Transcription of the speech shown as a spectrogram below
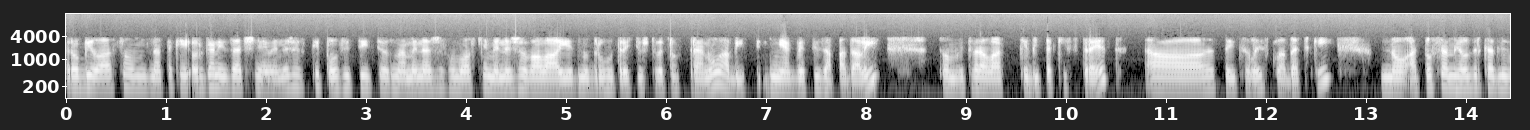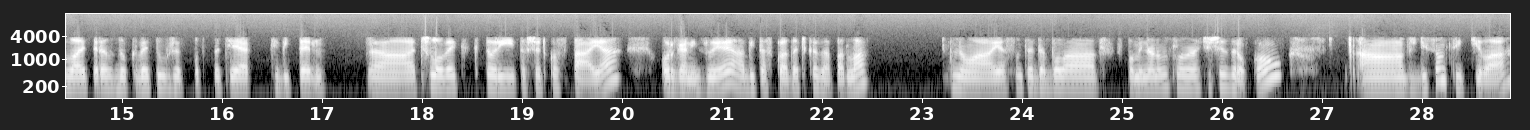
robila som na takej organizačnej manažerskej pozícii, čo znamená, že som vlastne manažovala jednu, druhú, tretiu, štvrtú stranu, aby nejak veci zapadali. Som vytvárala keby taký stred a, tej celej skladačky. No a to sa mi odzrkadlilo aj teraz do kvetu, že v podstate keby ten a, človek, ktorý to všetko spája, organizuje, aby tá skladačka zapadla. No a ja som teda bola v spomínanom Slovenači 6 rokov a vždy som cítila,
